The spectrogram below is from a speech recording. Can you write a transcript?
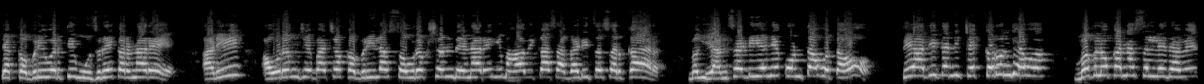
त्या कबरीवरती मुजरे करणारे आणि औरंगजेबाच्या कबरीला संरक्षण देणारे ही महाविकास आघाडीचं सरकार. मग यांचा डीएनए कोणता होता हो? ते आधी त्यांनी चेक करून घ्यावं. मग लोकांना सल्ले द्यावेत.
